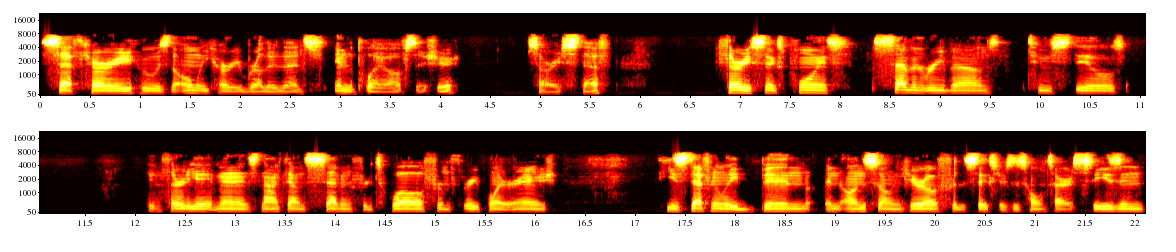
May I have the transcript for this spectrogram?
Seth Curry, who is the only Curry brother that's in the playoffs this year. Sorry, Steph. 36 points, seven rebounds, two steals, in 38 minutes, knocked down 7 for 12 from three point range. He's definitely been an unsung hero for the Sixers this whole entire season.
